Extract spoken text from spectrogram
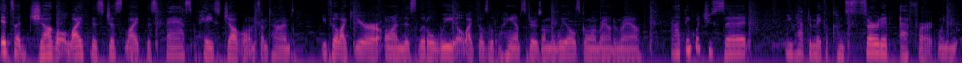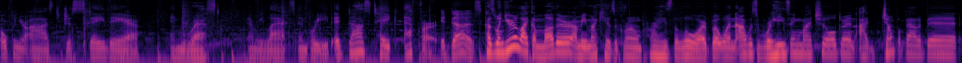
it's a juggle. Life is just like this fast-paced juggle, and sometimes you feel like you're on this little wheel, like those little hamsters on the wheels going round and round. And I think what you said you have to make a concerted effort when you open your eyes to just stay there and rest and relax and breathe. It does take effort. It does. Because when you're like a mother, I mean, my kids are grown, praise the Lord. But when I was raising my children, I'd jump up out of bed,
